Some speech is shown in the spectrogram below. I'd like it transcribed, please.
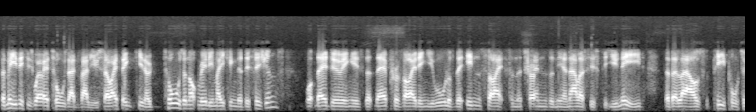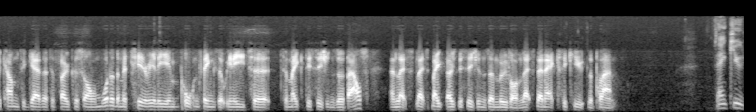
for me, this is where tools add value. So I think, you know, tools are not really making the decisions. What they're doing is that they're providing you all of the insights and the trends and the analysis that you need that allows people to come together to focus on what are the materially important things that we need to, to make decisions about, and let's, let's make those decisions and move on. Let's then execute the plan. Thank you,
